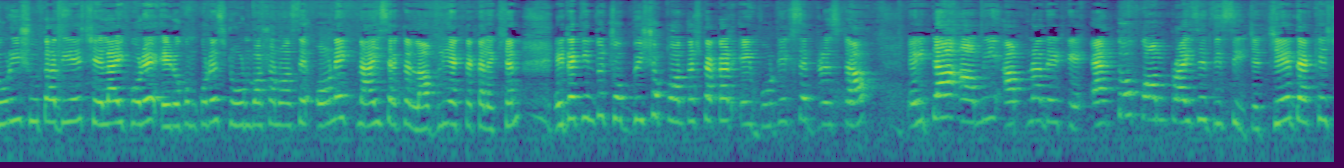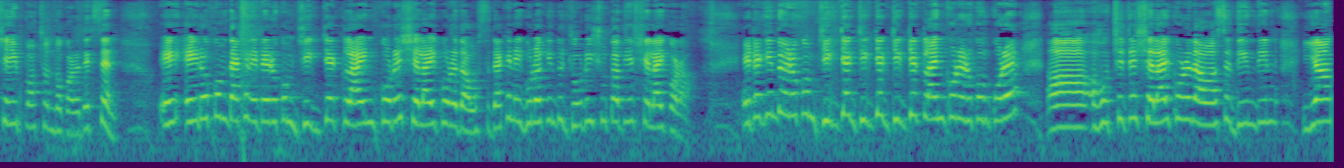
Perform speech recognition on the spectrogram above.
জরি সুতা দিয়ে সেলাই করে এরকম করে স্টোন বসানো আছে। অনেক নাইস একটা লাভলি একটা কালেকশন এটা কিন্তু চব্বিশশো টাকার এই বোটিক্সের ড্রেসটা এইটা আমি আপনাদেরকে এত কম প্রাইসে দিছি যে যে দেখে সেই পছন্দ করে দেখছেন? এইরকম দেখেন, এটা এরকম জিগজ্যাগ লাইন করে সেলাই করে দেওয়া আছে। দেখেন, এগুলো কিন্তু জরি সুতা দিয়ে সেলাই করা। এটা কিন্তু এরকম জিগজ্যাগ জিগজ্যাগ জিগজ্যাগ লাইন করে এরকম করে হচ্ছে যে সেলাই করে দেওয়া আছে। দিন দিন ইয়াং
